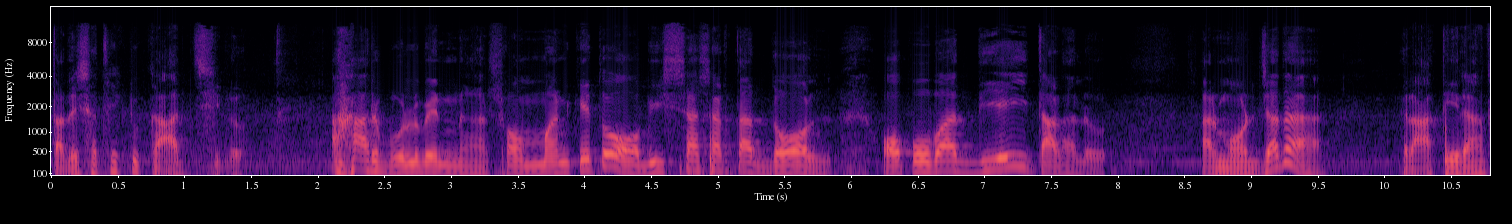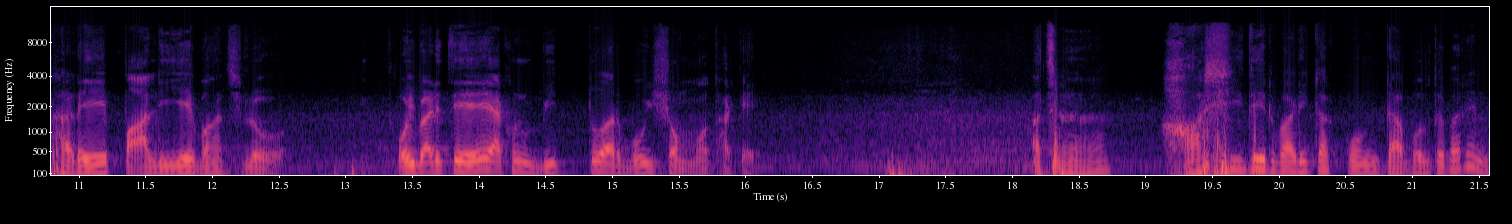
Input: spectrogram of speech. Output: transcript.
তাদের সাথে একটু কাজ ছিল। আর বলবেন না, সম্মানকে তো অবিশ্বাস আর তার দল অপবাদ দিয়েই তাড়ালো। আর মর্যাদা রাতের আধারে পালিয়ে বাঁচল। ওই বাড়িতে এখন বৃত্ত আর বৈষম্য থাকে। আচ্ছা হাসিদের বাড়িটা কোনটা বলতে পারেন?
